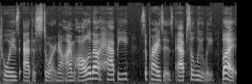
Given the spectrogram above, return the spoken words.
toys at the store? Now, I'm all about happy surprises, absolutely. But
